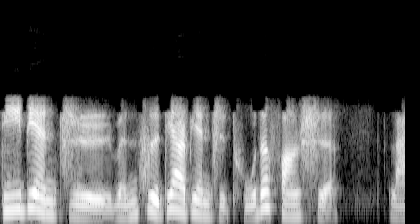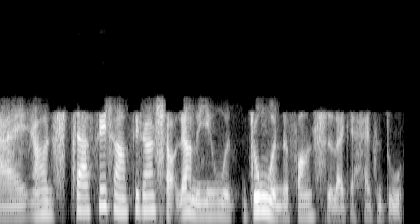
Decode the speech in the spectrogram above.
第一遍指文字，第二遍指图的方式。 来，然后加非常非常少量的英文、中文的方式来给孩子读。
